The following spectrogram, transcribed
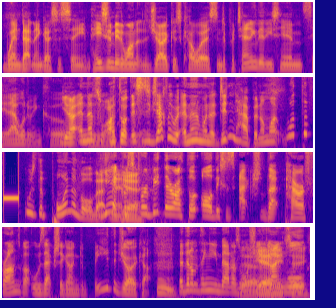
when Batman goes to see him. He's going to be the one that the Joker's coerced into pretending that he's him. see that would have been cool You know, and that's what I thought. This is exactly what. And then when it didn't happen, I'm like, what the f- was the point of all that? yeah, then? because Yeah. for a bit there, I thought, oh, this is actually that Paris France guy was actually going to be the Joker. Hmm. But then I'm thinking about it, I was Yeah. watching Yeah, it, me going, well, too.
